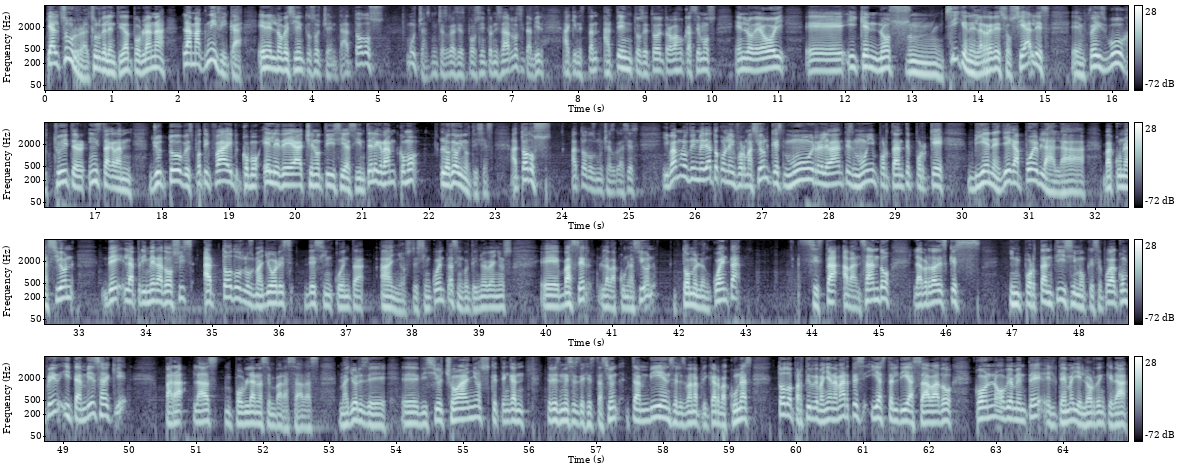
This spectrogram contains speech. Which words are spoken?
Y al sur, al sur de la entidad poblana, La Magnífica, en el 980. A todos Muchas, muchas gracias por sintonizarlos y también a quienes están atentos de todo el trabajo que hacemos en lo de hoy eh, y que nos mm, siguen en las redes sociales, en Facebook, Twitter, Instagram, YouTube, Spotify, como LDH Noticias y en Telegram como lo de hoy Noticias. A todos, a todos muchas gracias. Y vámonos de inmediato con la información que es muy relevante, es muy importante porque viene, llega a Puebla la vacunación de la primera dosis a todos los mayores de 50 años, de 50 a 59 años. Eh, va a ser la vacunación, tómelo en cuenta, se está avanzando, la verdad es que es importantísimo que se pueda cumplir y también, ¿sabe quién? Para las poblanas embarazadas mayores de 18 eh, años que tengan tres meses de gestación. También se les van a aplicar vacunas, todo a partir de mañana martes y hasta el día sábado, con obviamente el tema y el orden que da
